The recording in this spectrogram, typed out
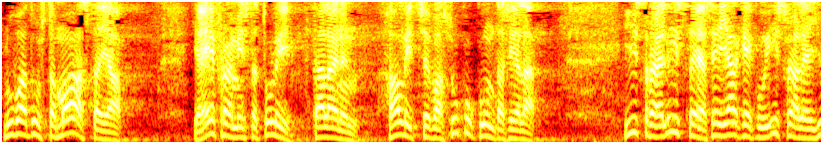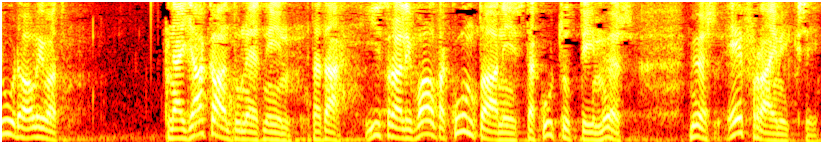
luvatusta maasta ja, ja Efraimista tuli tällainen hallitseva sukukunta siellä Israelissa ja sen jälkeen kun Israel ja Juuda olivat näin jakaantuneet, niin tätä Israelin valtakuntaa, niin sitä kutsuttiin myös, myös Efraimiksi.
